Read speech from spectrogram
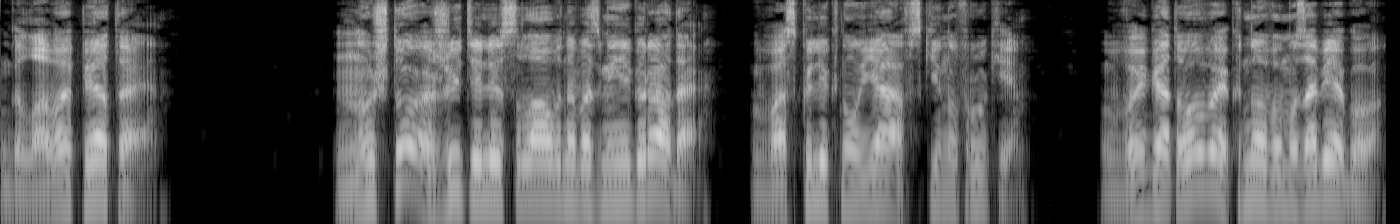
Глава пятая. «Ну что, жители славного Змееграда!» — воскликнул я, вскинув руки. «Вы готовы к новому забегу?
